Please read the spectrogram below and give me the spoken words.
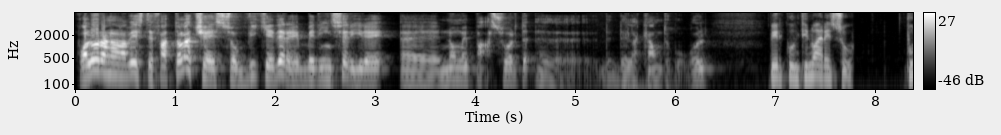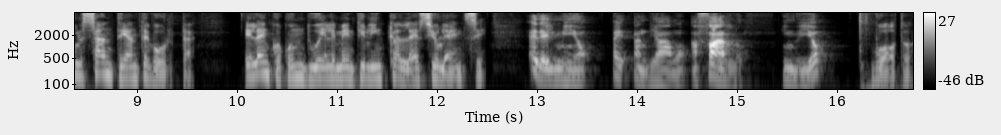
Qualora non aveste fatto l'accesso, vi chiederebbe di inserire eh, nome e password eh, dell'account Google. Per continuare su pulsante antevorta. Elenco con due elementi link Alessio Lenzi. Ed è il mio e andiamo a farlo. Invio. Vuoto.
